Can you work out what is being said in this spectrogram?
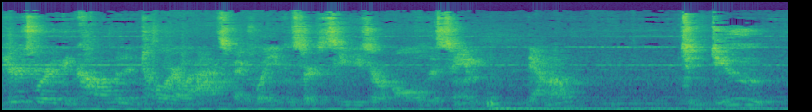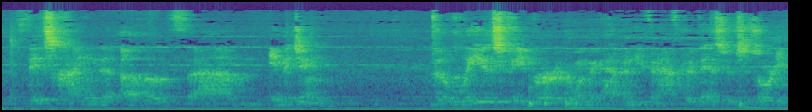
here's where the combinatorial aspect, where you can start to see these are all the same demo. To do this kind of um, imaging, the latest paper, the one that happened even after this, which is already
